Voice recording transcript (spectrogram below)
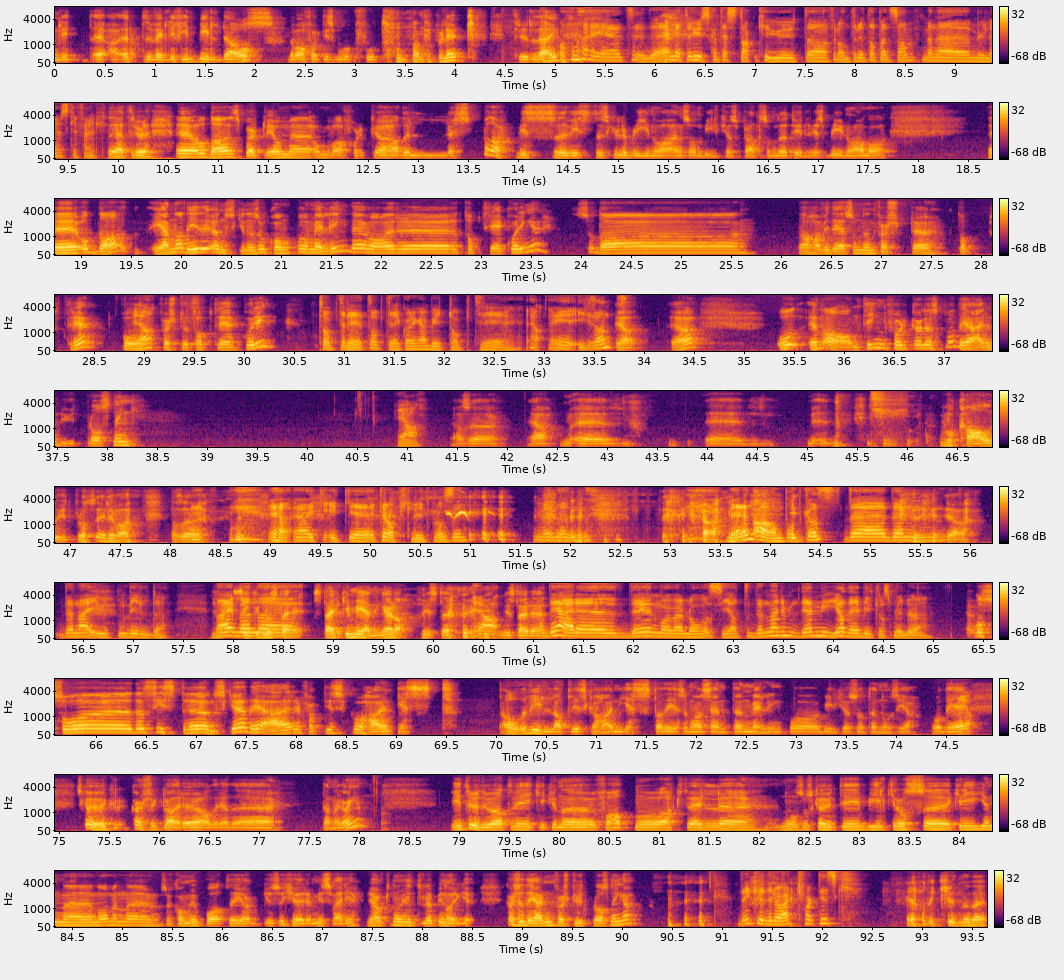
litt, eh, Et veldig fint bilde av oss. Det var faktisk fotomanipulert, tro det eller Å ei. jeg, trodde, jeg mente å huske at jeg stakk huet ut av frontruta på en Saab, men det er mulig jeg husker feil. Jeg tror det. Eh, Og da spurte vi om, eh, om hva folk hadde lyst på, da, hvis, hvis det skulle bli noe av en sånn bilcrossprat som det tydeligvis blir noe av nå. Og da, En av de ønskene som kom på melding, det var topp tre-kåringer. Så da, da har vi det som den første topp tre på Ja. første topp tre-kåring. Topp tre, topp tre-kåringa blir topp tre, ja, ikke sant? Ja, ja. Og en annen ting folk har lyst på, det er en utblåsning. Ja. Altså, ja øh, øh, Vokal utblåsning, eller hva? Altså, Ja, ja ikke, ikke kroppslig utblåsing. Den, ja. det er en annen podkast. Den, ja. den er uten bilde. Nei, men Sikkert noen eh, ster sterke meninger, da, hvis det, ja, hvis det er det. Og det, er, eh, det må være lov å si at er, det er mye av det bilcrossmiljøet. Og så det siste ønsket, det er faktisk å ha en gjest. Alle vil at vi skal ha en gjest av de som har sendt en melding på bilcross.no-sida. Og det Ja. skal vi kanskje klare allerede denne gangen. Vi trodde jo at vi ikke kunne få hatt noe aktuell eh, noen som skal ut i bilcrosskrigen eh, nå, men eh, så kom vi på at jaggu så kjører de i Sverige. Vi har ikke noe vinterløp i Norge. Kanskje det er den første utblåsninga? Det kunne det vært, faktisk. Ja, det kunne det.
